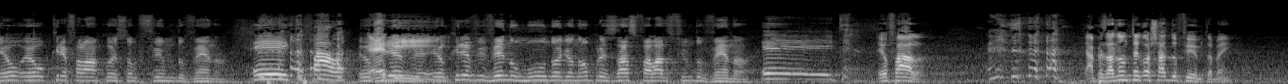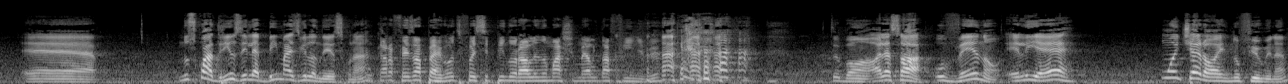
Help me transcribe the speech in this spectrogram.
Eu, eu queria falar uma coisa sobre o filme do Venom. Eita, fala. Eu queria, eu queria viver num mundo onde eu não precisasse falar do filme do Venom. Eita. Eu falo. Apesar de não ter gostado do filme também. É, Nos quadrinhos ele é bem mais vilanesco, né? O cara fez a pergunta e foi se pendurar ali no marshmallow da Fini, viu? Muito bom. Olha só, o Venom, ele é um anti-herói no filme, né?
